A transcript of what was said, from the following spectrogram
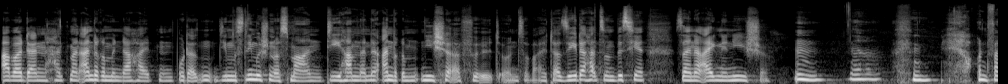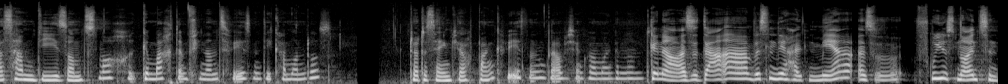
Aber dann hat man andere Minderheiten oder die muslimischen Osmanen, die haben dann eine andere Nische erfüllt und so weiter. Also jeder hat so ein bisschen seine eigene Nische. Mm, ja. Und was haben die sonst noch gemacht im Finanzwesen, die Kamondos? Du hattest ja irgendwie auch Bankwesen, glaube ich, irgendwann mal genannt. Genau, also da wissen wir halt mehr. Also frühes 19.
